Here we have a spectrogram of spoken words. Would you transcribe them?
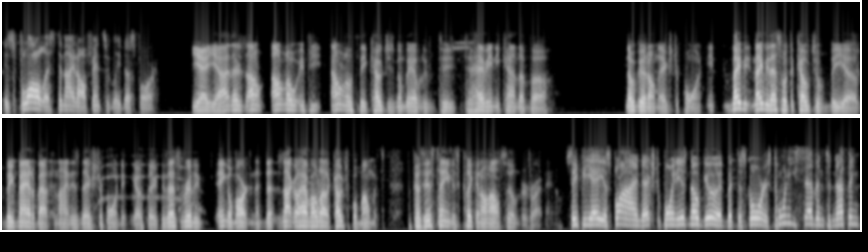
is flawless tonight offensively thus far. Yeah, yeah. There's I don't I don't know if you I don't know if the coach is going to be able to to to have any kind of uh no good on the extra point. It, maybe maybe that's what the coach will be uh be mad about tonight is the extra point didn't go through because that's really Ingle Martin is not going to have a whole lot of coachable moments because his team is clicking on all cylinders right now. CPA is flying. The extra point is no good, but the score is 27 to nothing.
